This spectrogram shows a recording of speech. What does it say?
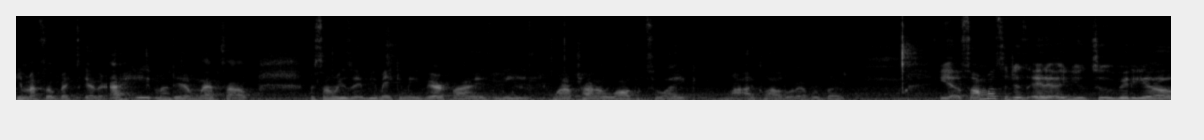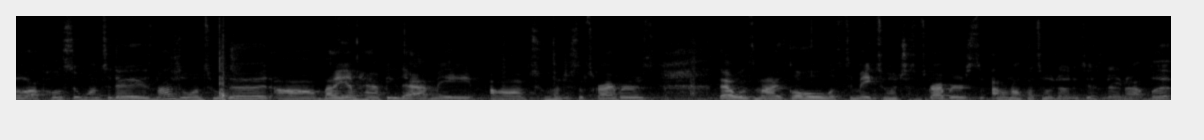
get myself back together. I hate my damn laptop. For some reason, it be making me verify it's me when I'm trying to log into like my iCloud whatever. But yeah, so I'm about to just edit a YouTube video. I posted one today. It's not doing too good, um, but I am happy that I made um, 200 subscribers. That was my goal was to make 200 subscribers. I don't know if I told y'all this yesterday or not, but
